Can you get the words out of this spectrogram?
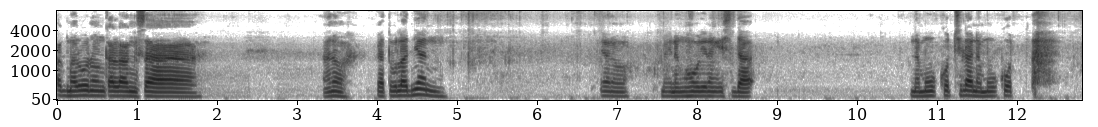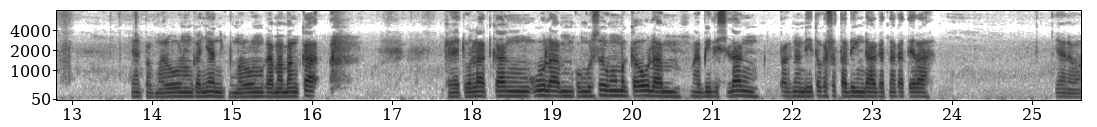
Pag marunong ka lang sa ano, katulad niyan. Yan oh, may nanghuli ng isda. Namukot sila, namukot. Yan, pag marunong ka niyan, pag marunong ka mamangka, kahit wala kang ulam, kung gusto mo magkaulam, mabilis lang pag nandito ka sa tabing dagat nakatira. Yan o.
